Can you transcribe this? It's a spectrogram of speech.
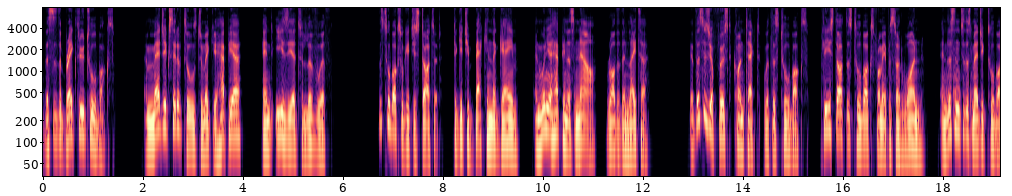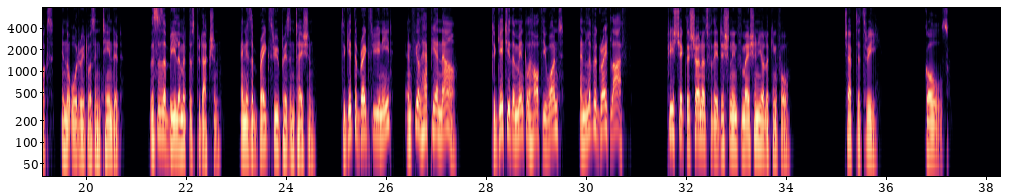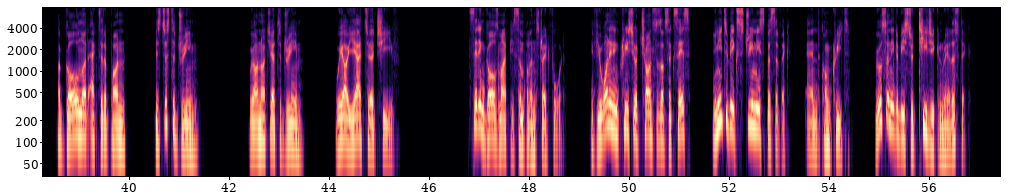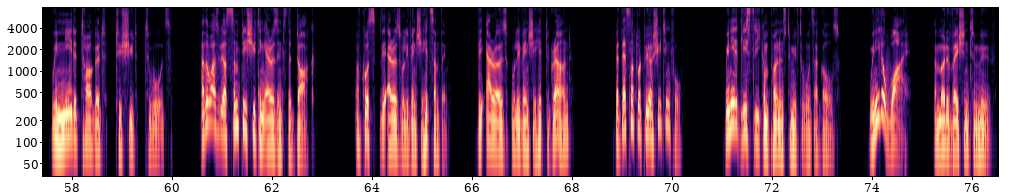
this is the Breakthrough Toolbox, a magic set of tools to make you happier and easier to live with. This toolbox will get you started, to get you back in the game and win your happiness now rather than later. If this is your first contact with this toolbox, please start this toolbox from episode 1 and listen to this magic toolbox in the order it was intended. This is a Be Limitless production and is a breakthrough presentation. To get the breakthrough you need and feel happier now. To get you the mental health you want and live a great life. Please check the show notes for the additional information you're looking for. Chapter 3 Goals A goal not acted upon is just a dream. We are not yet to dream. We are yet to achieve. Setting goals might be simple and straightforward. If you want to increase your chances of success, you need to be extremely specific and concrete. We also need to be strategic and realistic. We need a target to shoot towards. Otherwise, we are simply shooting arrows into the dark. Of course, the arrows will eventually hit something. The arrows will eventually hit the ground. But that's not what we are shooting for. We need at least three components to move towards our goals. We need a why, a motivation to move.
